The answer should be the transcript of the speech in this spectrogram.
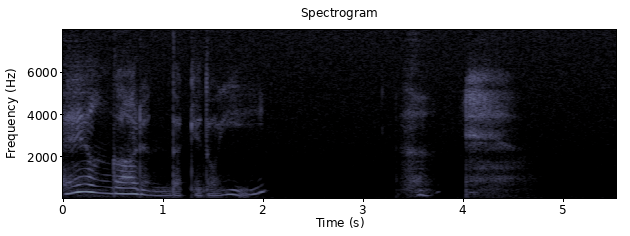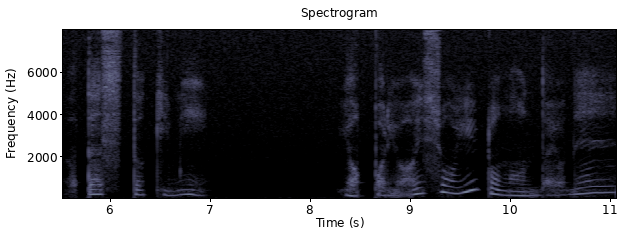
提案があるんだけどいい私と君、やっぱり相性いいと思うんだよね。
